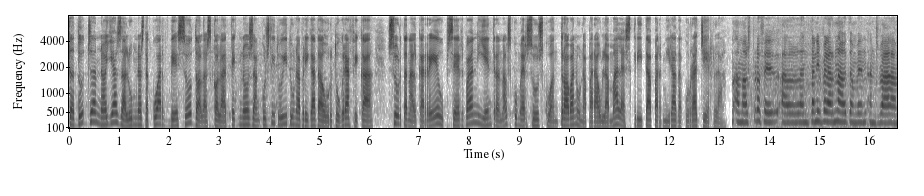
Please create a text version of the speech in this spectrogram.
de 12 noies alumnes de quart d'ESO de l'escola Tecnos han constituït una brigada ortogràfica. Surten al carrer, observen i entren als comerços quan troben una paraula mal escrita per mirar de corregir-la. Amb els profes, l'Antoni Perarnau també ens va,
